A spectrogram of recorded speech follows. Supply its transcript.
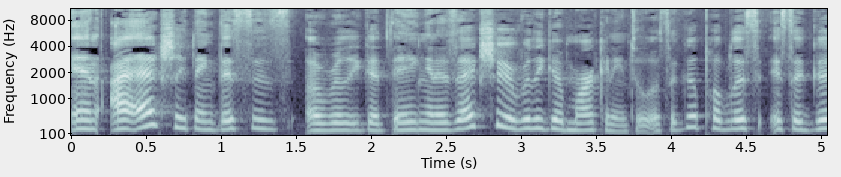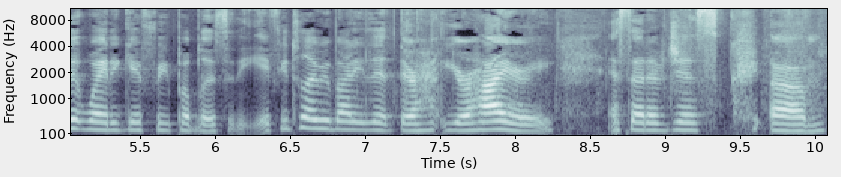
And I actually think this is a really good thing, and it's actually a really good marketing tool. It's a good public. It's a good way to get free publicity. If you tell everybody that they're you're hiring instead of just um,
